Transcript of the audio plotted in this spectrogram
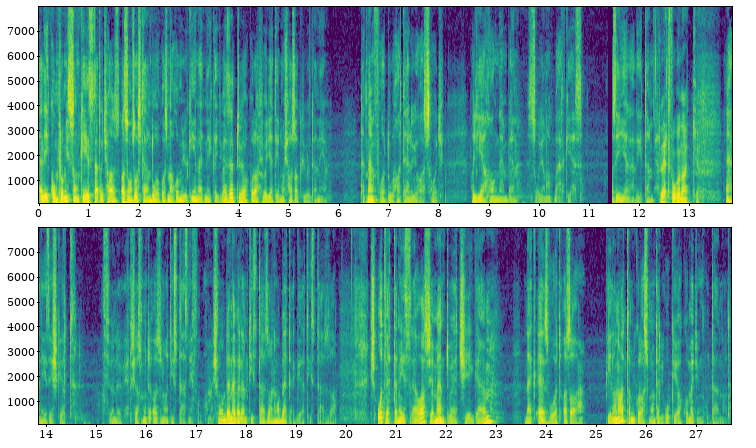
elég kompromisszumkész, tehát hogyha az, azon az osztályon dolgozna, ahol mondjuk én lennék egy vezető, akkor a hölgyet én most hazaküldeném. Tehát nem fordulhat elő az, hogy, hogy ilyen hangnemben szóljanak bárkihez az én jelenlétemben. Lett foganatja? Elnézést kért a főnővér, és azt mondta, hogy azonnal tisztázni fogom. És mondom, de ne velem tisztázza, hanem a beteggel tisztázza. És ott vettem észre azt, hogy a mentőegységemnek ez volt az a pillanat, amikor azt mondták, hogy oké, okay, akkor megyünk utánad.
